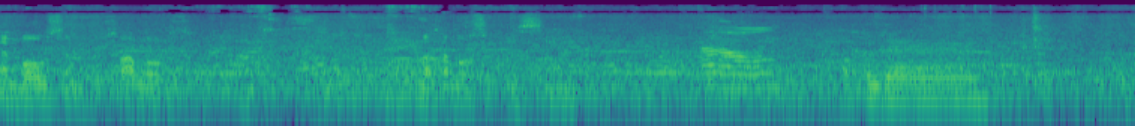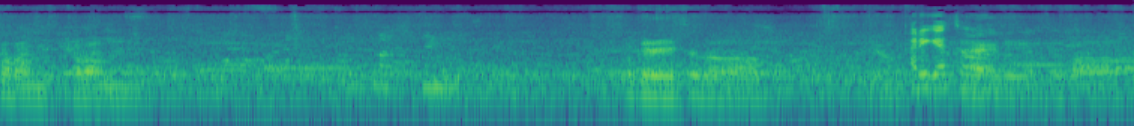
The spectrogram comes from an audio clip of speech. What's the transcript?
É bolsa, só a bolsa. Bota a bolsa aqui em cima. Hello. Open the... Caban, caban. Okay, so... Arigato. Arigato.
